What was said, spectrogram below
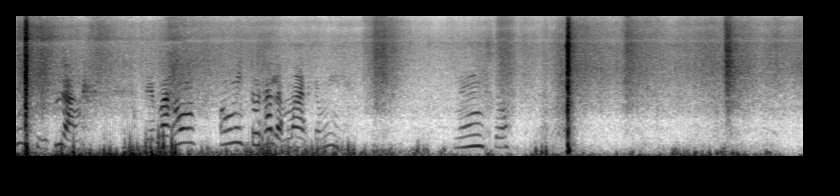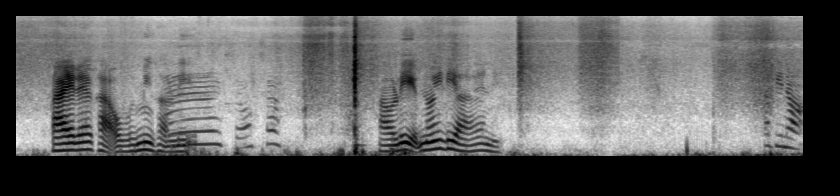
นี่สีเพื่องเดี๋ยวว่าเขาเขามีตัวท่าละมาดก็มีหนึ่งสอง ๆไปได้เขาไม่มีเขาหวรีนึ่บงสองสามเขารีบน้อยเดียวแค่นี้ถ้าพี่น้อง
